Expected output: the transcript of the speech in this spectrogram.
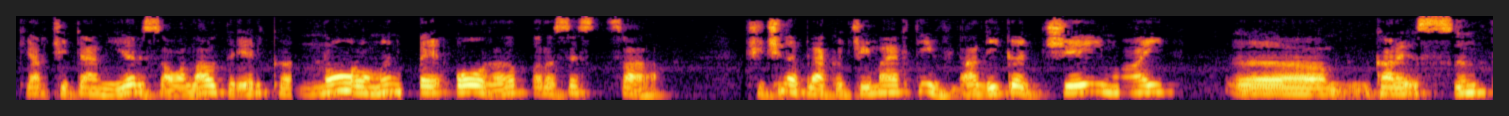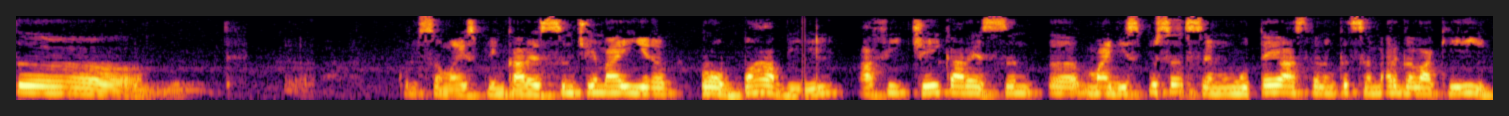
Chiar citeam ieri sau alaltă ieri că 9 români pe oră părăsesc țara. Și cine pleacă? Cei mai activi, adică cei mai Uh, care sunt, uh, cum să mă exprim, care sunt cei mai uh, probabili a fi cei care sunt mai dispuși să se mute astfel încât să meargă la chirii.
